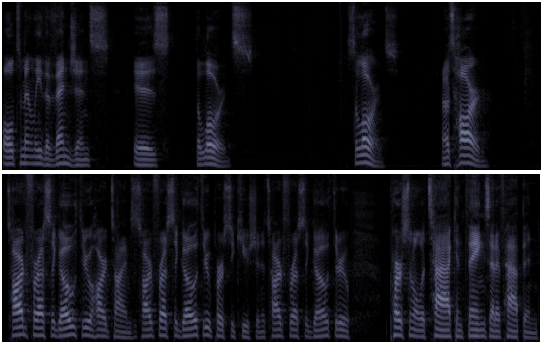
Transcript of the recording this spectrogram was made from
Ultimately, the vengeance is the Lord's. It's the Lord's. And it's hard. It's hard for us to go through hard times. It's hard for us to go through persecution. It's hard for us to go through personal attack and things that have happened.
